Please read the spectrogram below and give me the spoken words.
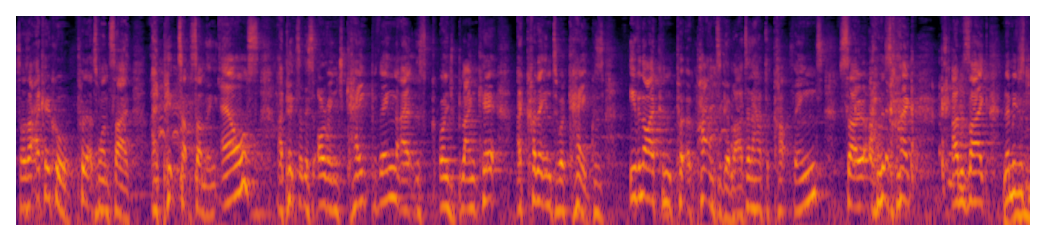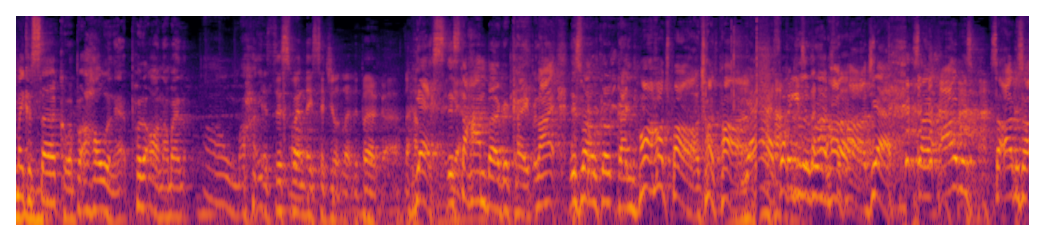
So I was like, okay, cool, put that to one side. I picked up something else. I picked up this orange cape thing, I, this orange blanket. I cut it into a cape because even though I can put a pattern together, I don't know how to cut things. So I was like, I was like, let me just make a circle and put a hole in it, put it on. I went, oh my. Is this when they said you look like the burger? The Yes, this is the hamburger cape, and I this one I was going hot hodgepodge, hodgepodge. Yes, Welcome bring it to the hodgepodge. Yeah. So I was, so I was like,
